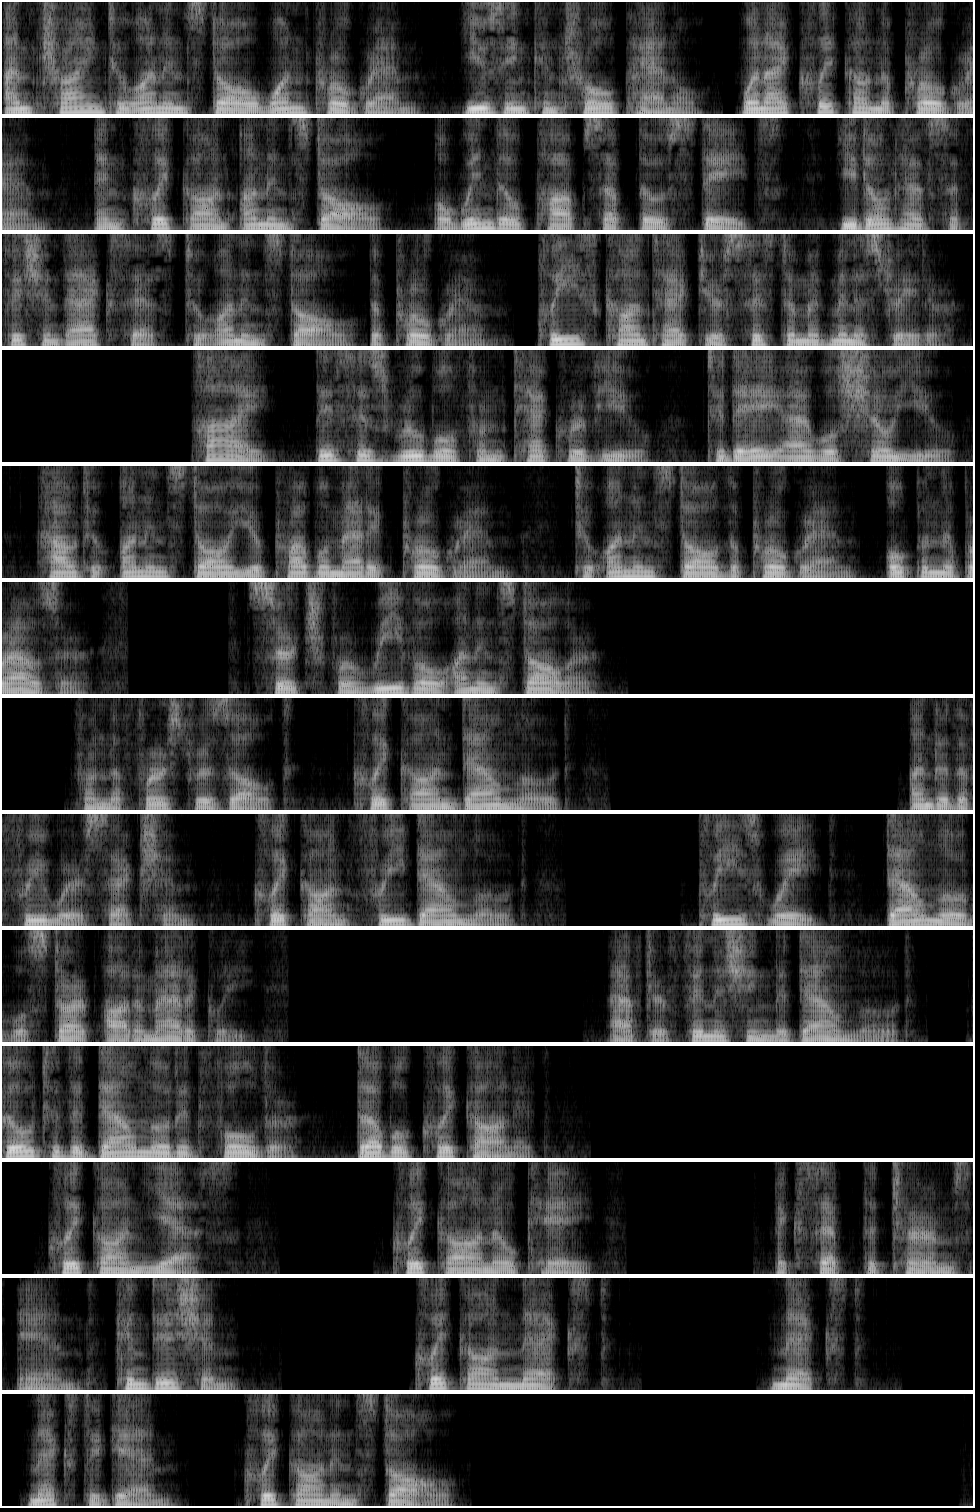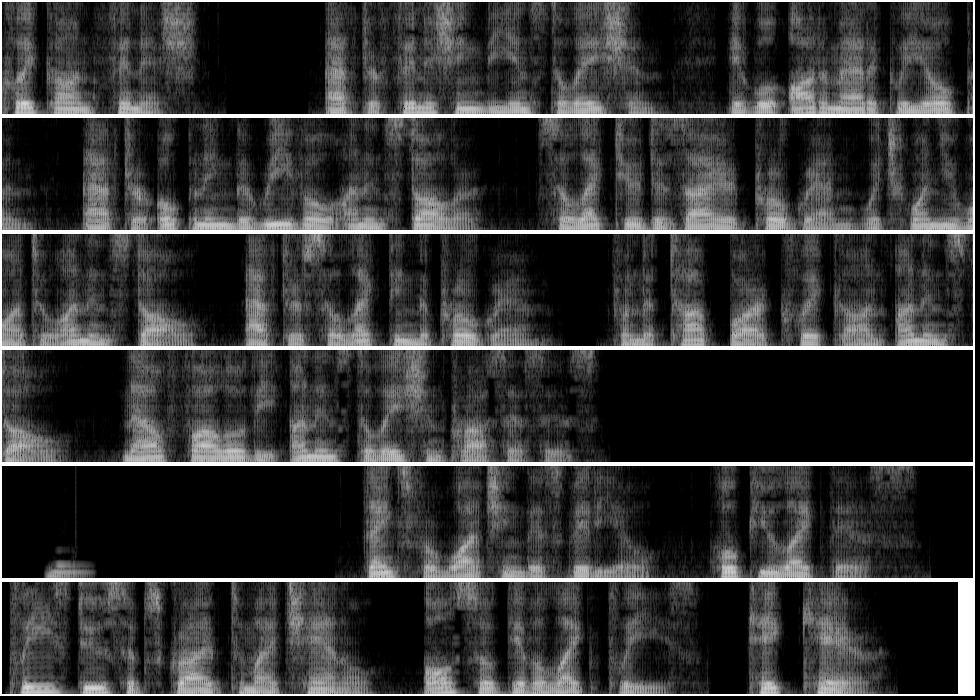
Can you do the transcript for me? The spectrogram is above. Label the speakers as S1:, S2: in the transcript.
S1: I'm trying to uninstall one program, using Control Panel, when I click on the program, and click on Uninstall, a window pops up those states, you don't have sufficient access to uninstall the program. Please contact your system administrator. Hi, this is Rubel from Tech Review, today I will show you, how to uninstall your problematic program, to uninstall the program, open the browser, search for Revo Uninstaller. From the first result, click on Download. Under the freeware section, click on Free Download. Please wait, download will start automatically. After finishing the download, go to the downloaded folder, double-click on it. Click on Yes. Click on OK. Accept the terms and condition. Click on Next. Next. Next again, click on Install. Click on Finish. After finishing the installation, it will automatically open. After opening the Revo uninstaller, select your desired program which one you want to uninstall. After selecting the program, from the top bar click on Uninstall, now follow the uninstallation processes. Thanks for watching this video, hope you like this. Please do subscribe to my channel, also give a like please. Take care.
